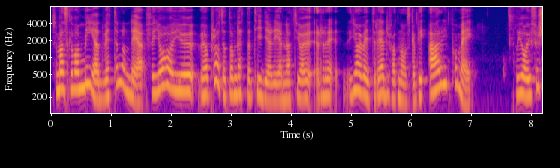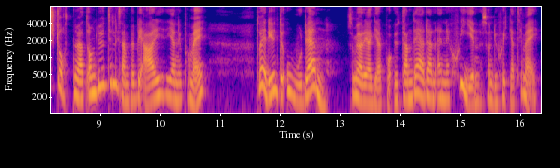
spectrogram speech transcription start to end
Så man ska vara medveten om det. För jag har ju, jag har pratat om detta tidigare igen, att jag är, jag är väldigt rädd för att någon ska bli arg på mig. Och jag har ju förstått nu att om du till exempel blir arg, Jenny, på mig, då är det ju inte orden som jag reagerar på, utan det är den energin som du skickar till mig.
